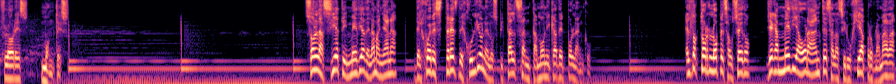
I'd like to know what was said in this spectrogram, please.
Flores Montes. Son las siete y media de la mañana del jueves 3 de julio en el Hospital Santa Mónica de Polanco. El doctor López Saucedo llega media hora antes a la cirugía programada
